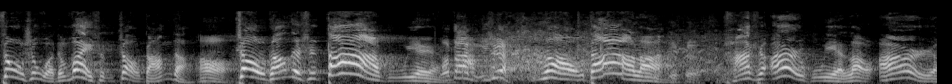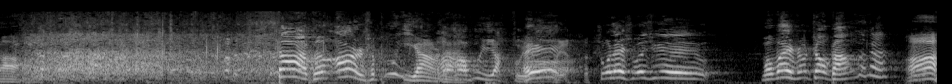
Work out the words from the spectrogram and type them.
就是我的外甥赵刚子。哦赵刚子是大姑爷呀、我大女婿，老大了，他是二姑爷，老二啊。大跟二是不一样的。啊，不一样，不一样。，说来说去，我外甥赵刚子呢？啊，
